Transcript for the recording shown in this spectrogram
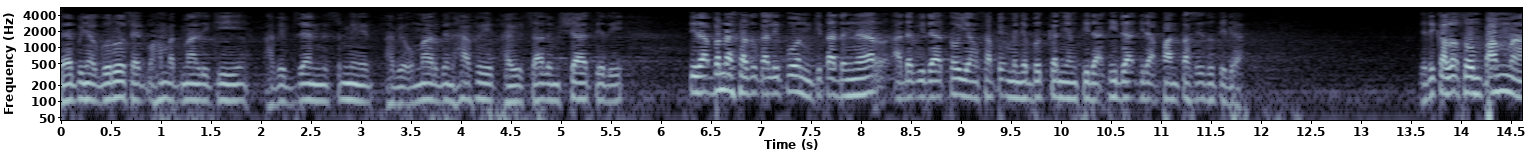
Saya punya guru Said Muhammad Maliki, Habib Zain bin Smith, Habib Umar bin Hafid, Habib Salim Syatiri, tidak pernah satu kali pun kita dengar ada pidato yang sampai menyebutkan yang tidak tidak tidak pantas itu tidak. Jadi kalau seumpama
